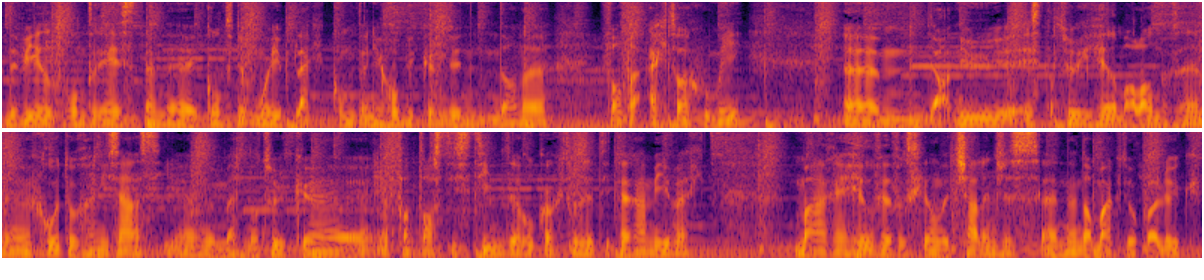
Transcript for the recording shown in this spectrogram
de wereld rondreist en eh, continu op mooie plekken komt en je hobby kunt doen, dan eh, valt dat echt wel goed mee. Ehm, ja, nu is het natuurlijk helemaal anders. Hè. Een grote organisatie eh, met natuurlijk eh, een fantastisch team die daar ook achter zit, die daaraan meewerkt. Maar eh, heel veel verschillende challenges en dat maakt het ook wel leuk.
